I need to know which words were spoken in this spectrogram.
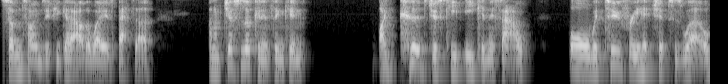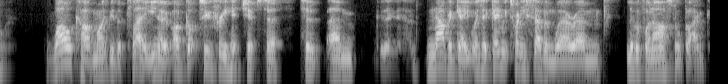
sometimes if you get it out of the way, it's better. And I'm just looking and thinking, I could just keep eking this out, or with two free hit chips as well. Wildcard might be the play. You know, I've got two free hit chips to to um, navigate. Was it game week 27 where um, Liverpool and Arsenal blank?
